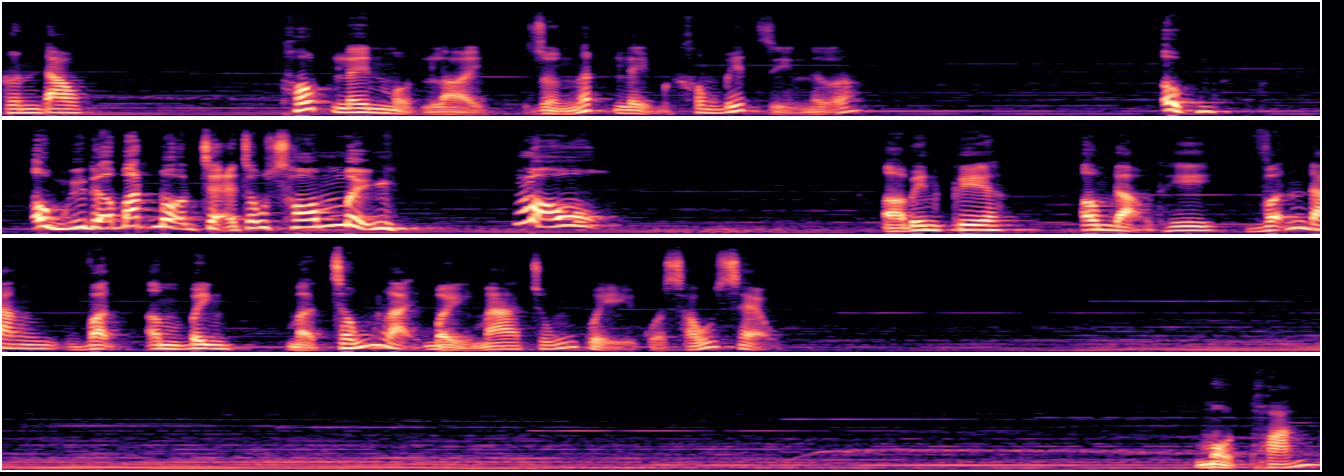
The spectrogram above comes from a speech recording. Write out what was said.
cơn đau, thốt lên một lời rồi ngất lịm không biết gì nữa. Ông Ông ấy đã bắt bọn trẻ trong xóm mình. Mau! Ở bên kia, ông đạo thi vẫn đang vận âm binh mà chống lại bảy ma chúng quỷ của sáu sẹo. Một thoáng,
